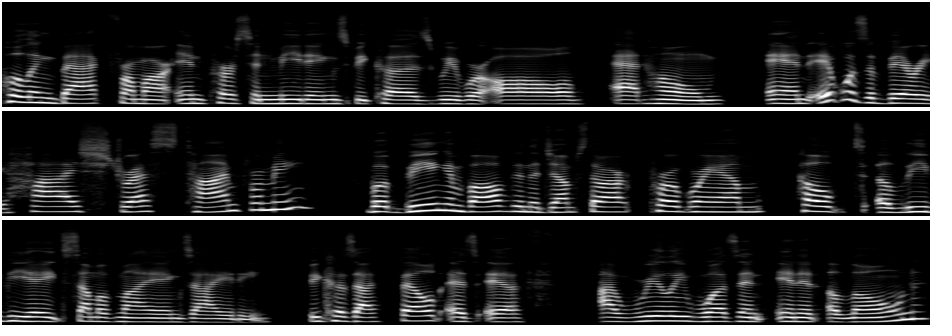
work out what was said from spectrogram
pulling back from our in person meetings because we were all at home. And it was a very high stress time for me. But being involved in the Jumpstart program helped alleviate some of my anxiety because I felt as if I really wasn't in it alone.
